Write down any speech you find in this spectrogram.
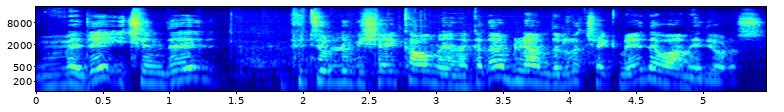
Ve de içinde pütürlü bir şey kalmayana kadar blenderla çekmeye devam ediyoruz.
